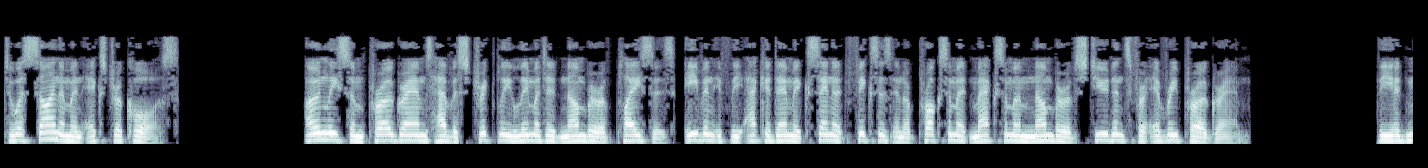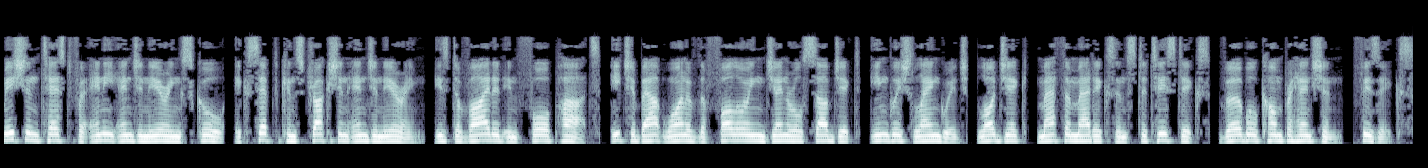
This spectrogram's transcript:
to assign them an extra course. Only some programs have a strictly limited number of places, even if the Academic Senate fixes an approximate maximum number of students for every program. The admission test for any engineering school, except construction engineering, is divided in four parts, each about one of the following general subject, English language, logic, mathematics and statistics, verbal comprehension, physics.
